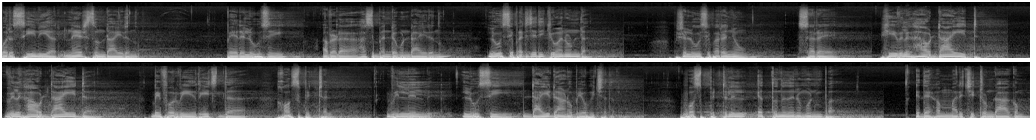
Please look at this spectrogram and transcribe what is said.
ഒരു സീനിയർ നേഴ്സ് ഉണ്ടായിരുന്നു. പേര് ലൂസി അവരുടെ ഹസ്ബൻഡും ഉണ്ടായിരുന്നു. ലൂസി പരിചരിക്കുവാനുണ്ട്. പക്ഷെ ലൂസി പറഞ്ഞു sorry he will have died will have died before we reach the hospital വില്ലിൽ ലൂസി ഡൈഡാണ് ഉപയോഗിച്ചത്. ഹോസ്പിറ്റലിൽ എത്തുന്നതിന് മുൻപ് ഇദ്ദേഹം മരിച്ചിട്ടുണ്ടാകും.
